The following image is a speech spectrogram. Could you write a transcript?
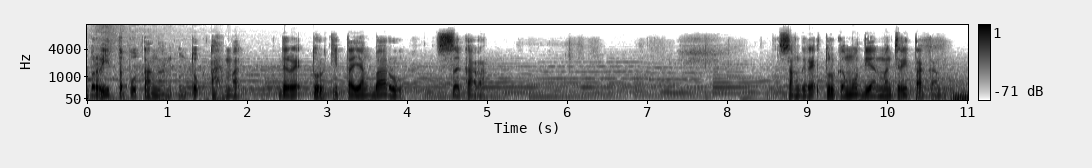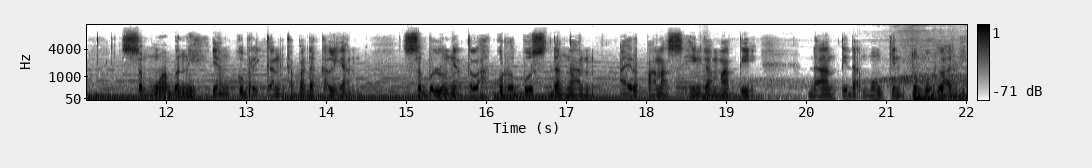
"Beri tepuk tangan untuk Ahmad, direktur kita yang baru sekarang." Sang direktur kemudian menceritakan, "Semua benih yang kuberikan kepada kalian sebelumnya telah kurebus dengan air panas hingga mati dan tidak mungkin tumbuh lagi."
